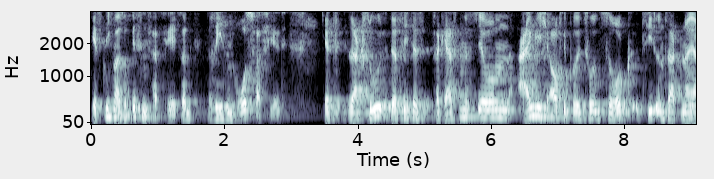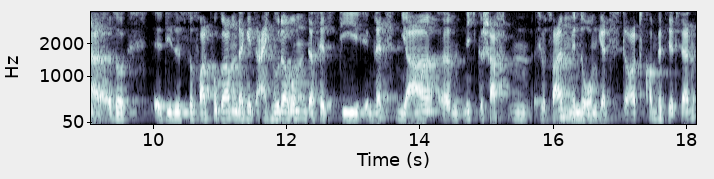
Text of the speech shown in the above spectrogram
jetzt nicht mal so ein bisschen verfehlt, sondern riesengroß verfehlt. Jetzt sagst du, dass sich das Verkehrsministerium eigentlich auf die Position zurückzieht und sagt, naja, also äh, dieses Sofortprogramm, da geht es eigentlich nur darum, dass jetzt die im letzten Jahr ähm, nicht geschafften CO2-Minderungen jetzt dort kompensiert werden.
